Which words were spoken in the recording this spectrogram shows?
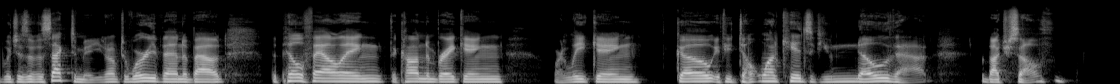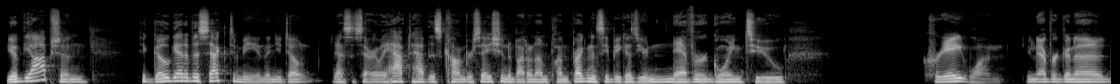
which is a vasectomy. You don't have to worry then about the pill failing, the condom breaking, or leaking. Go if you don't want kids, if you know that about yourself, you have the option to go get a vasectomy. And then you don't necessarily have to have this conversation about an unplanned pregnancy because you're never going to create one. You're never going to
